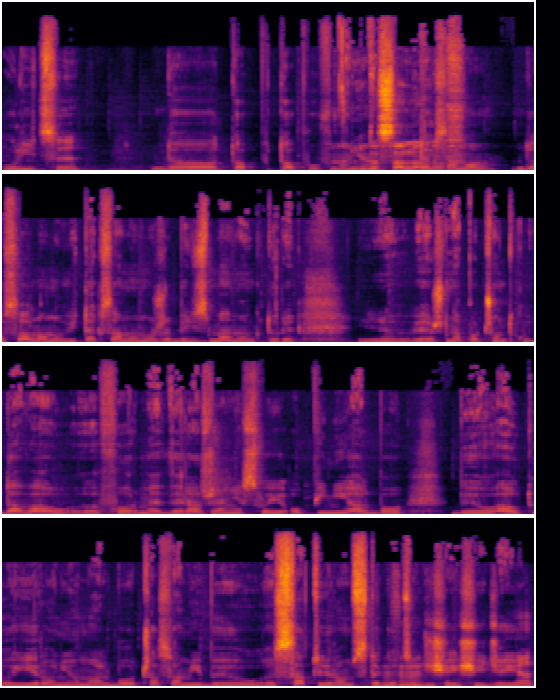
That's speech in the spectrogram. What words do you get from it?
ulicy do top, topów, no nie? Do I salonów. tak samo do salonów i tak samo może być z memem, który wiesz, na początku dawał formę wyrażenia swojej opinii albo był autoironią, albo czasami był satyrą z tego, co dzisiaj się dzieje.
